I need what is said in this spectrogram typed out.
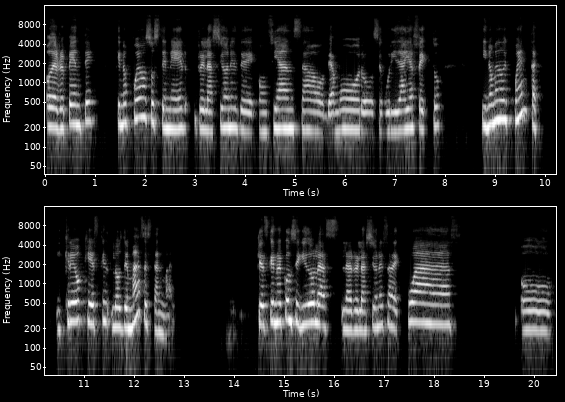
O de repente que no puedo sostener relaciones de confianza o de amor o seguridad y afecto y no me doy cuenta y creo que es que los demás están mal. Que es que no he conseguido las, las relaciones adecuadas o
